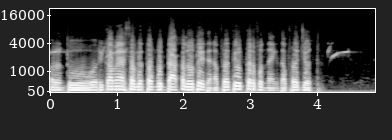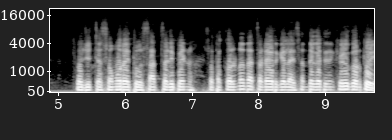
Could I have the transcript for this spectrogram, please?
परंतु रिकाम्या असता आपल्या तंबूत दाखल होतोय त्यांना. प्रत्युत्तर पुन्हा एकदा प्रज्योत. प्रज्योतच्या समोर आहे तो सात चढी स्वतः कर्णधार चढाईवर गेलाय. संत गतीने खेळ करतोय.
